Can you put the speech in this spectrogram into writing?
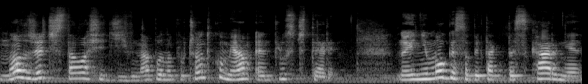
no rzecz stała się dziwna, bo na początku miałam n plus 4. No i nie mogę sobie tak bezkarnie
